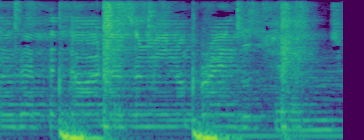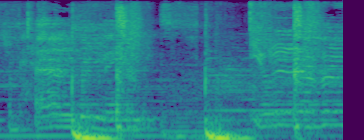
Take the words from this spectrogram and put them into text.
guns at the door doesn't mean our brains will change from hand remains. You never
